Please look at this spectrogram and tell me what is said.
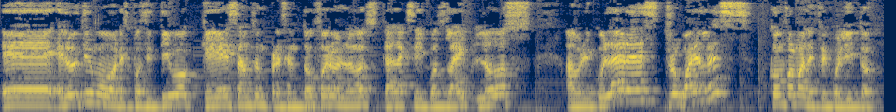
eh, el último dispositivo que Samsung presentó fueron los Galaxy Buds Live, los auriculares True Wireless con forma de frijolito.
